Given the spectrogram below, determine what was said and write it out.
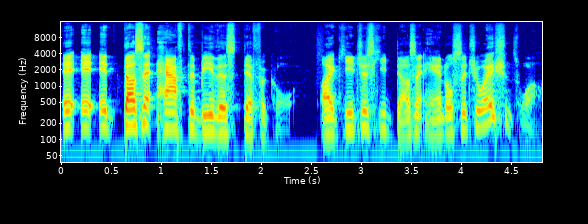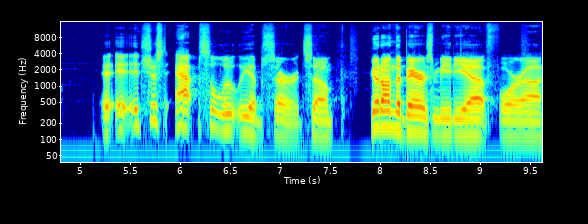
It, it, it doesn't have to be this difficult. Like he just he doesn't handle situations well. It, it's just absolutely absurd. So good on the Bears media for uh,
